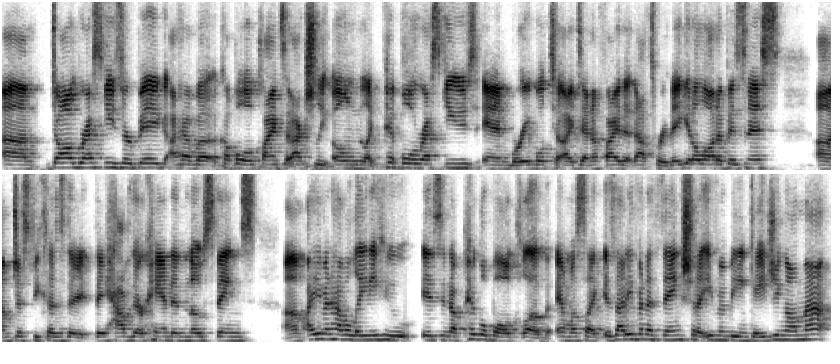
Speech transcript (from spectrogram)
Um, dog rescues are big. I have a, a, couple of clients that actually own like pit bull rescues, and we're able to identify that that's where they get a lot of business, um, just because they they have their hand in those things. Um, I even have a lady who is in a pickleball club and was like, "Is that even a thing? Should I even be engaging on that?"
